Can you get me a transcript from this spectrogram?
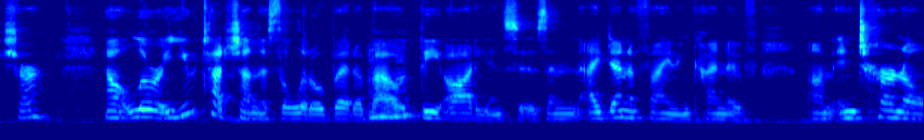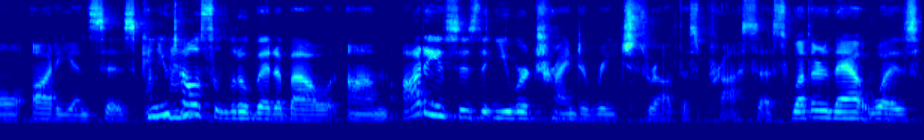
Sure. Now, Laura, you touched on this a little bit about the audiences and identifying and kind of um, internal audiences. Can you tell us a little bit about um, audiences that you were trying to reach throughout this process? Whether that was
